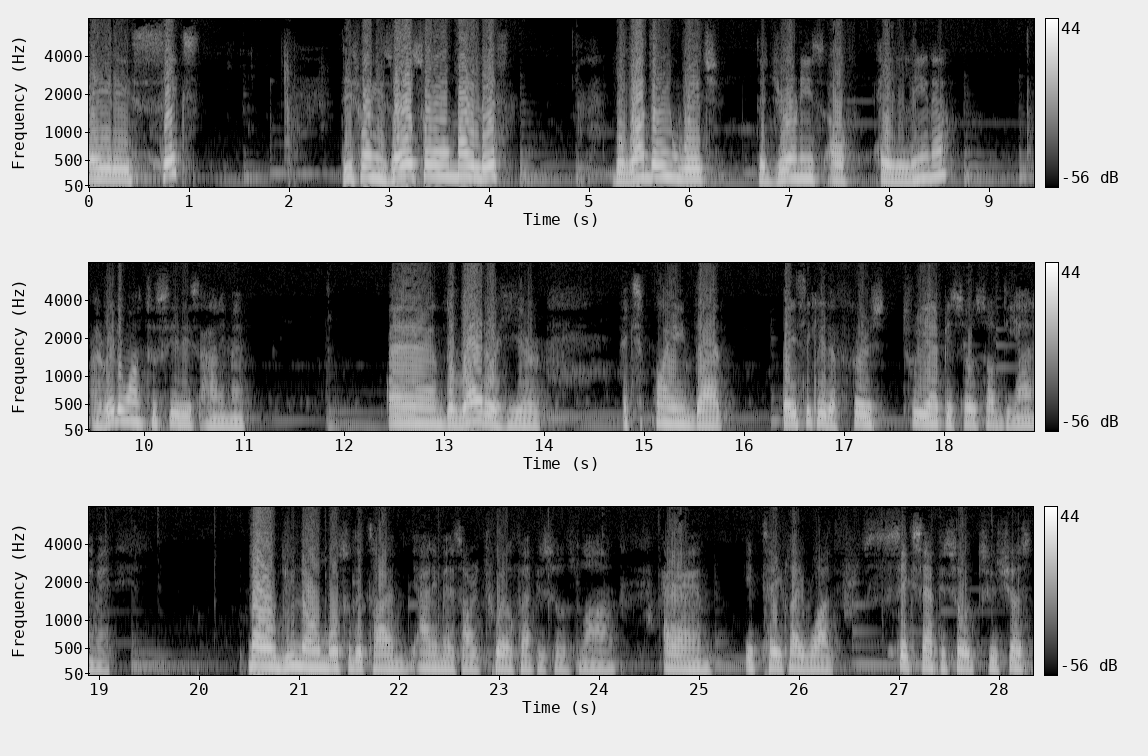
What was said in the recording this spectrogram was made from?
86. This one is also on my list. The Wandering Witch, The Journeys of Elaina. I really want to see this anime. And the writer here explained that basically the first three episodes of the anime now, you know, most of the time the animes are 12 episodes long, and it takes like what six episodes to just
